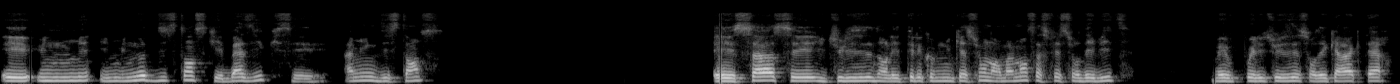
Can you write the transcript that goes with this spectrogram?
Et une, autre distance qui est basique, c'est Hamming distance. Et ça, c'est utilisé dans les télécommunications. Normalement, ça se fait sur des bits, mais vous pouvez l'utiliser sur des caractères.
